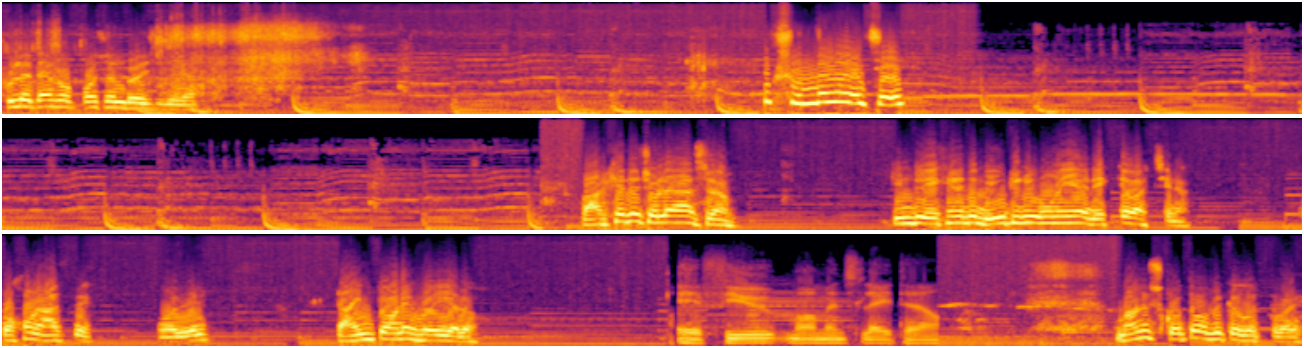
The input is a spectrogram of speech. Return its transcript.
খুলে দেখো পছন্দ হয়েছে কিনা। খুব সুন্দর হয়েছে। পার্কে তো চলে আসলাম। কিন্তু এখানে তো বিউটিকে কোনো জায়গায় দেখতে পাচ্ছি না। কখন আসবে? বলবেন। টাইম তো অনেক হয়ে গেল। A few moments later. মানুষ কত অপেক্ষা করতে পারে?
